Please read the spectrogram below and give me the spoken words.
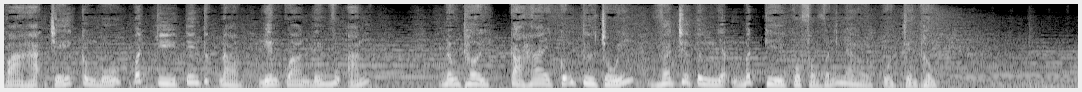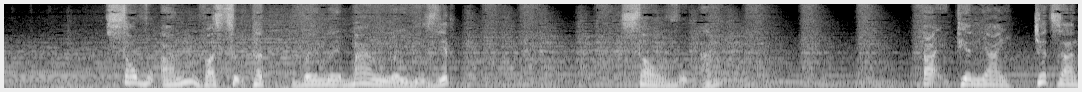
và hạn chế công bố bất kỳ tin tức nào liên quan đến vụ án. Đồng thời, cả hai cũng từ chối và chưa từng nhận bất kỳ cuộc phỏng vấn nào của truyền thông sau vụ án và sự thật về 13 người bị giết. Sau vụ án Tại Thiên Nhai, Chiết Giang,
